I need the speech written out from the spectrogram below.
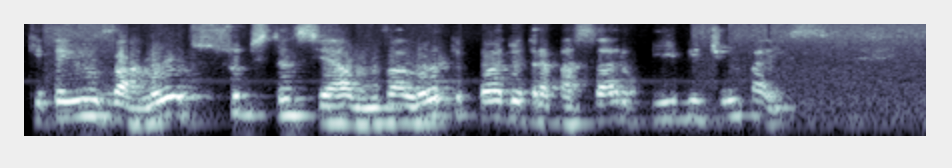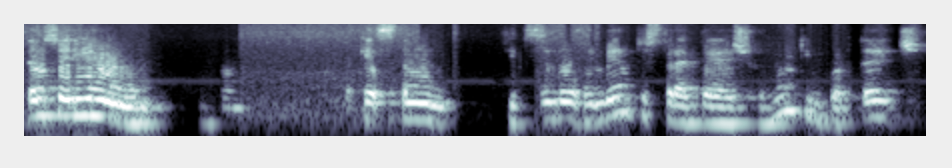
que têm um valor substancial, um valor que pode ultrapassar o PIB de um país. Então, seria uma questão de desenvolvimento estratégico muito importante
